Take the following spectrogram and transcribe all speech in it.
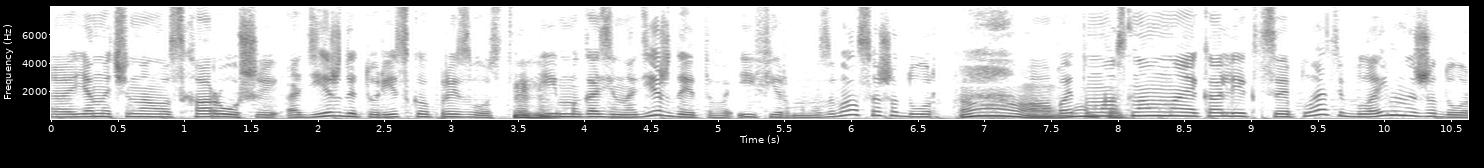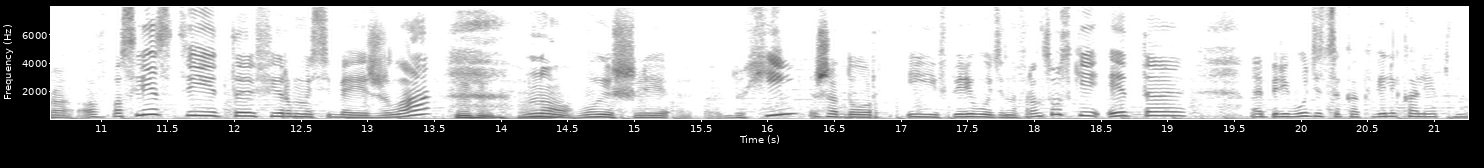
Э, Я начинала с хорошей одежды турецкого производства. Мгм. И магазин одежды этого и фирма назывался Жадор. А, А, Поэтому основная коллекция платьев была именно Жадора. А Впоследствии эта фирма себя и жила, но вышли э, духи Жадор, и в переводе на французский это э, переводится как великолепно.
